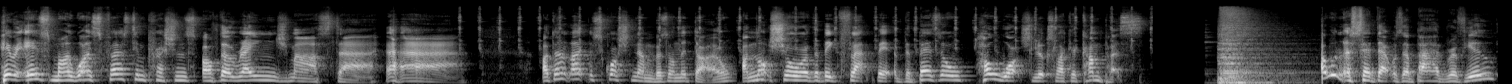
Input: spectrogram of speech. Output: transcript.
Here it is, my wife's first impressions of the Rangemaster. I don't like the squash numbers on the dial. I'm not sure of the big flat bit of the bezel. Whole watch looks like a compass. I wouldn't have said that was a bad review.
